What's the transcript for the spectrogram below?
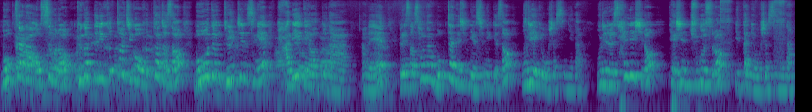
목자가 없으므로 그것들이 흩어지고 흩어져서 모든 들짐승의 밥이 되었도다. 아멘. 그래서 선한 목자 되신 예수님께서 우리에게 오셨습니다. 우리를 살리시러 대신 죽으시러 이 땅에 오셨습니다.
